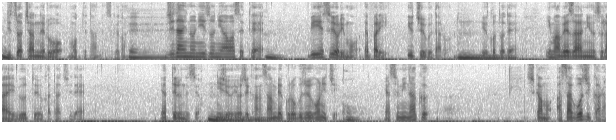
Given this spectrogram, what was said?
うん。実はチャンネルを持ってたんですけども、へー。時代のニーズに合わせてうん。BS よりもやっぱり YouTube だろううん。ということで、今ウェザーニュースライブという形でやってるんですよ、うん。24時間365日。お休みなく。しかも朝5時から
